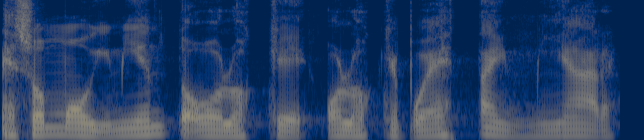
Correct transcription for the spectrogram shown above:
Esos movimientos o los que, o los que puedes timear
